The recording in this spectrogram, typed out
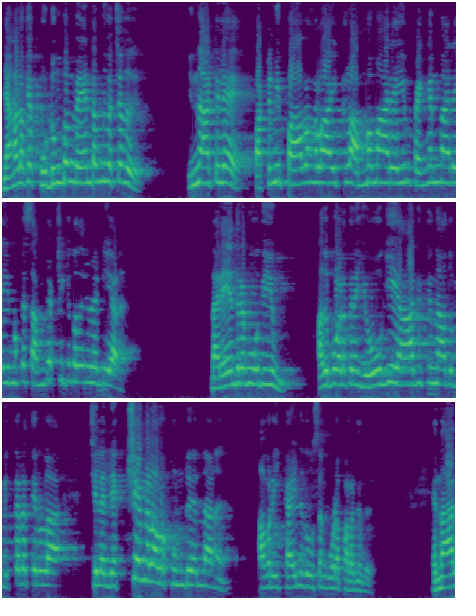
ഞങ്ങളൊക്കെ കുടുംബം വേണ്ടെന്ന് വെച്ചത്. ഇന്നാട്ടിലെ പട്ടിണി പാവങ്ങളായിട്ടുള്ള അമ്മമാരെയും പെങ്ങന്മാരെയും ഒക്കെ സംരക്ഷിക്കുന്നതിന് വേണ്ടിയാണ്. നരേന്ദ്രമോദിയും അതുപോലെ തന്നെ യോഗി ആദിത്യനാഥും ഇത്തരത്തിലുള്ള ചില ലക്ഷ്യങ്ങൾ അവർക്കുണ്ട് എന്നാണ് അവർ ഈ കഴിഞ്ഞ ദിവസം കൂടെ പറഞ്ഞത്. എന്നാൽ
